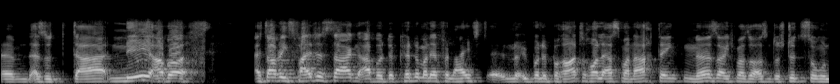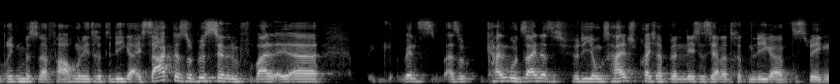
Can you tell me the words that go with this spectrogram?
Ähm, also da, nee, aber Ich darf nichts Falsches sagen, aber da könnte man ja vielleicht äh, über eine Beraterrolle erstmal nachdenken, ne, sage ich mal so aus Unterstützung und bringt ein bisschen Erfahrung in die dritte Liga. Ich sage das so ein bisschen, weil äh, wenn es, also kann gut sein, dass ich für die Jungs Halssprecher bin nächstes Jahr in der dritten Liga. Deswegen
